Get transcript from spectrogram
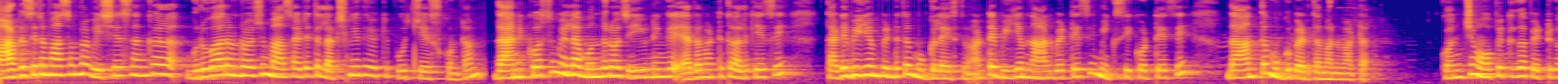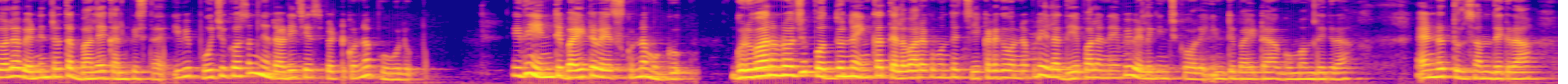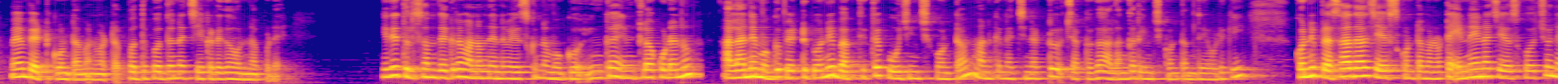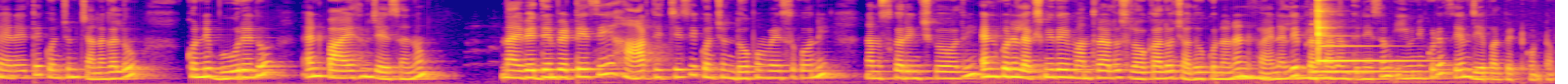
మార్గశిర మాసంలో విశేషంగా గురువారం రోజు మా సైడ్ అయితే లక్ష్మీదేవికి పూజ చేసుకుంటాం. దానికోసం ఇలా ముందు రోజు ఈవినింగ్ ఎర్రమట్టితో అలికేసి తడి బియ్యం పిండితో ముగ్గులేస్తాం. అంటే బియ్యం నానబెట్టేసి మిక్సీ కొట్టేసి దాంతో ముగ్గు పెడతాం అనమాట కొంచెం ఓపికగా పెట్టుకోవాలి. అవి ఎండిన తర్వాత భలే కనిపిస్తాయి. ఇవి పూజ కోసం నేను రెడీ చేసి పెట్టుకున్న పువ్వులు. ఇది ఇంటి బయట వేసుకున్న ముగ్గు. గురువారం రోజు పొద్దున్న ఇంకా తెల్లవారక ముందే చీకటిగా ఉన్నప్పుడు ఇలా దీపాలు అనేవి వెలిగించుకోవాలి. ఇంటి బయట గుమ్మం దగ్గర అండ్ తులసం దగ్గర మేము పెట్టుకుంటాం అనమాట పొద్దు పొద్దున్న చీకటిగా ఉన్నప్పుడే. ఇది తులసం దగ్గర మనం నిన్న వేసుకున్న ముగ్గు. ఇంకా ఇంట్లో కూడాను అలానే ముగ్గు పెట్టుకొని భక్తితో పూజించుకుంటాం. మనకి నచ్చినట్టు చక్కగా అలంకరించుకుంటాం దేవుడికి. కొన్ని ప్రసాదాలు చేసుకుంటాం అనమాట ఎన్నైనా చేసుకోవచ్చు. నేనైతే కొంచెం శనగలు కొన్ని బూరెలు అండ్ పాయసం చేశాను. నైవేద్యం పెట్టేసి హారతి ఇచ్చేసి కొంచెం ధూపం వేసుకొని నమస్కరించుకోవాలి. అండ్ కొన్ని లక్ష్మీదేవి మంత్రాలు శ్లోకాలు చదువుకున్నాను. అండ్ ఫైనల్లీ ప్రసాదం తినేసాం. ఈవినింగ్ కూడా సేమ్ దీపాలు పెట్టుకుంటాం.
